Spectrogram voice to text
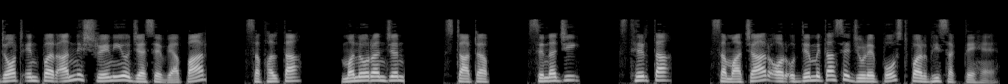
dot in पर अन्य श्रेणियों जैसे व्यापार, सफलता, मनोरंजन, स्टार्टअप, सिनर्जी, स्थिरता समाचार और उद्यमिता से जुड़े पोस्ट पढ़ भी सकते हैं।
